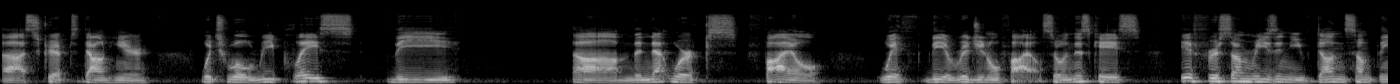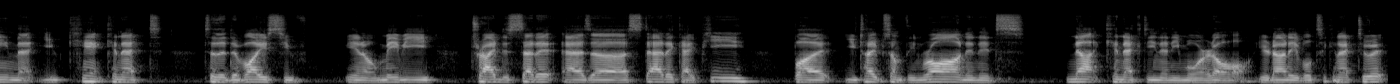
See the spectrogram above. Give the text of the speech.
uh, script down here which will replace the um, the network's file with the original file. So in this case, if for some reason you've done something that you can't connect to the device, you've, you know, maybe tried to set it as a static IP, but you type something wrong and it's not connecting anymore at all. You're not able to connect to it.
